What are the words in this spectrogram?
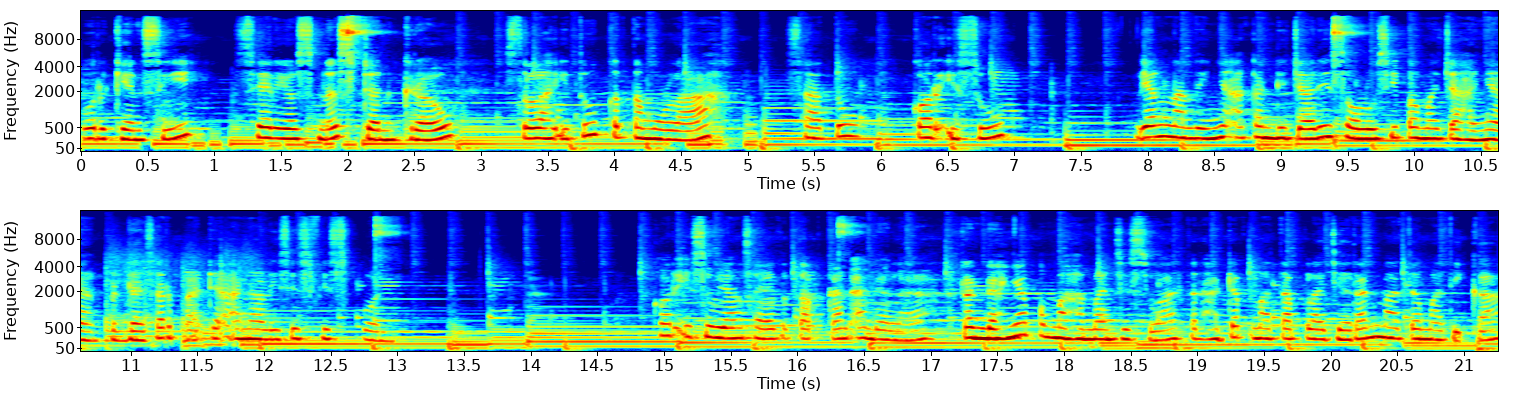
urgency, seriousness, dan grow, setelah itu ketemulah satu core isu yang nantinya akan dicari solusi pemecahannya berdasar pada analisis Fishbone. Core isu yang saya tetapkan adalah rendahnya pemahaman siswa terhadap mata pelajaran matematika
